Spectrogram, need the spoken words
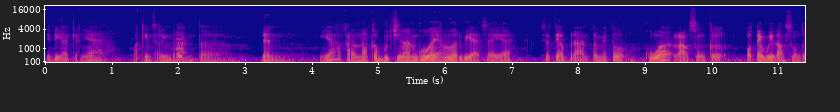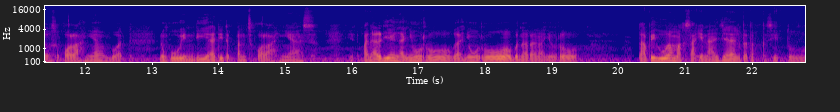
Jadi akhirnya makin sering berantem. Dan ya karena kebucinan gua yang luar biasa ya setiap berantem itu gua langsung ke OTW langsung ke sekolahnya buat nungguin dia di depan sekolahnya. Padahal dia nggak nyuruh nggak nyuruh beneran nggak nyuruh. Tapi gue maksain aja tetap ke situ.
